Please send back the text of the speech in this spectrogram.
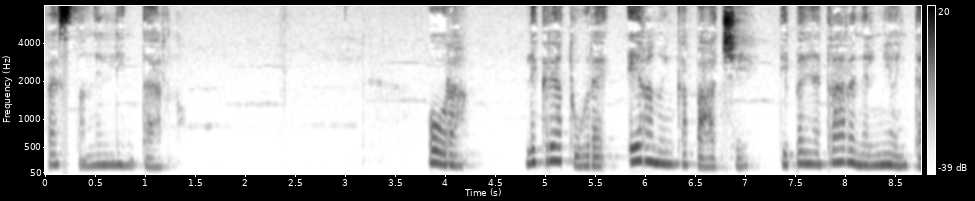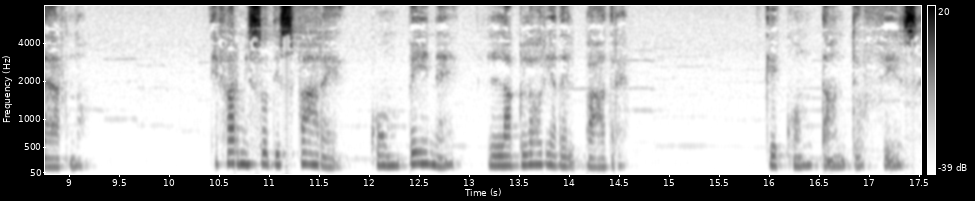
resta nell'interno. Ora le creature erano incapaci di penetrare nel mio interno e farmi soddisfare con pene la gloria del Padre, che con tante offese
